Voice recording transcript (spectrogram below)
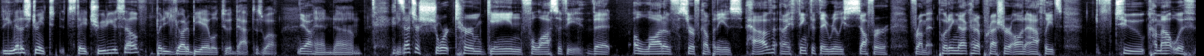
you got to straight stay true to yourself, but you got to be able to adapt as well. Yeah. And um, It's you know, such a short term gain philosophy that a lot of surf companies have. And I think that they really suffer from it, putting that kind of pressure on athletes to come out with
